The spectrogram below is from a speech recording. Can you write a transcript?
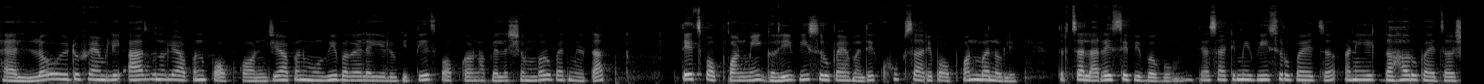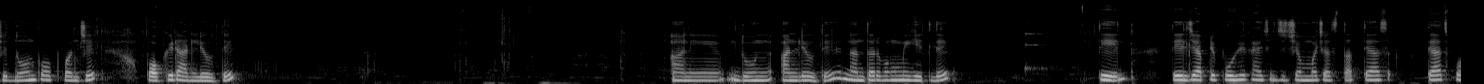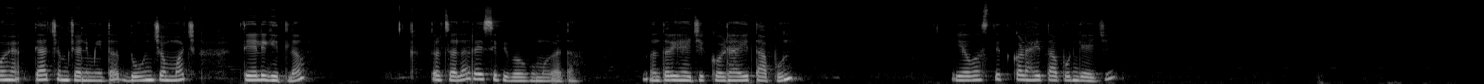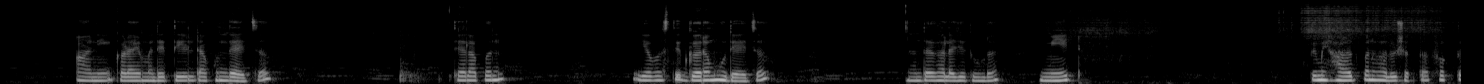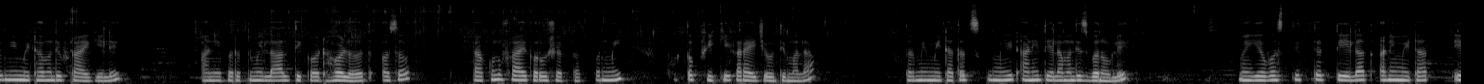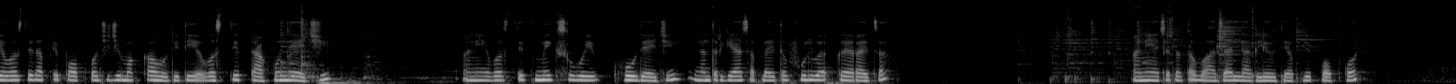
Hello YouTube family आज बनवले आपण पॉपकॉर्न जे आपण मूव्ही बघायला गेलो की तेच पॉपकॉर्न आपल्याला शंभर रुपयात मिळतात. तेच पॉपकॉर्न मी घरी वीस रुपयामध्ये खूप सारे पॉपकॉर्न बनवले. तर चला रेसिपी बघू. त्यासाठी मी वीस रुपयाचं आणि एक दहा रुपयाचं असे दोन पॉपकॉर्नचे पॉकेट आणले होते. आणि दोन आणले होते. नंतर मग मी घेतले तेल. तेल जे आपले पोहे खायचे जे चम्मच असतात त्या त्याच पोह्या त्या चमच्याने मी इथं दोन चम्मच तेल घेतलं. तर चला रेसिपी बघू मग आता. नंतर घ्यायची कढाई तापून. व्यवस्थित कढाई तापून घ्यायची. आणि कढाईमध्ये तेल टाकून द्यायचं. त्याला पण व्यवस्थित गरम होऊ द्यायचं. नंतर घालायचे थोडं मीठ. तुम्ही हळद पण घालू शकता. फक्त मी मिठामध्ये फ्राय केले. आणि परत तुम्ही लाल तिखट हळद असं टाकून फ्राय करू शकतात पण मी फक्त फिके करायची होती मला. तर मी मिठातच मीठ आणि तेलामध्येच बनवले. मग व्यवस्थित त्या तेलात आणि मिठात व्यवस्थित आपली पॉपकॉर्नची जी मक्का होती ती व्यवस्थित टाकून द्यायची. आणि व्यवस्थित मिक्स होई होऊ द्यायची. नंतर गॅस आपला इथं फुल करायचा. आणि याच्यात आता वाजायला लागली होती आपली पॉपकॉर्न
